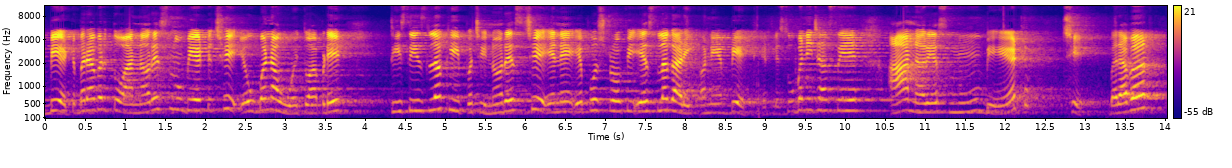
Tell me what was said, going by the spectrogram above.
બેટ, બરાબર? તો આ નરેશનું બેટ છે, એવું બનાવવું હોય તો આપણે ધીસ ઇઝ લખી, પછી નરેશ છે, એને એપોસ્ટ્રોફી એસ લગાડી અને બેટ, એટલે શું બની જશે? આ નરેશનું બેટ છે, બરાબર?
